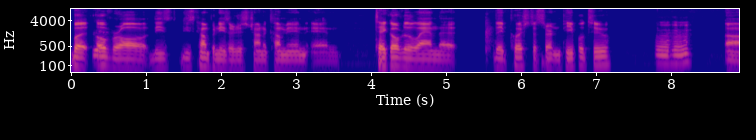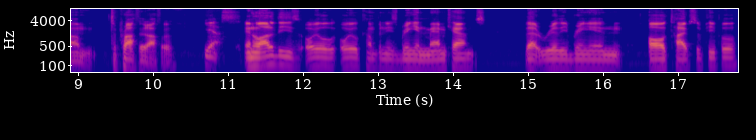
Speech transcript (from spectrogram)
But Yeah. overall, these these companies are just trying to come in and take over the land that they pushed a certain people to Mm-hmm. um, to profit off of. Yes. And a lot of these oil oil companies bring in man camps that really bring in all types of people,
